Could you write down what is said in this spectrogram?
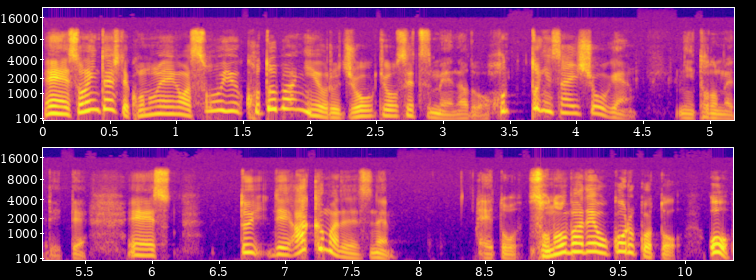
えーそれに対してこの映画はそういう言葉による状況説明などを本当に最小限にとどめていて、えーとであくまでですね、えー、とその場で起こることを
